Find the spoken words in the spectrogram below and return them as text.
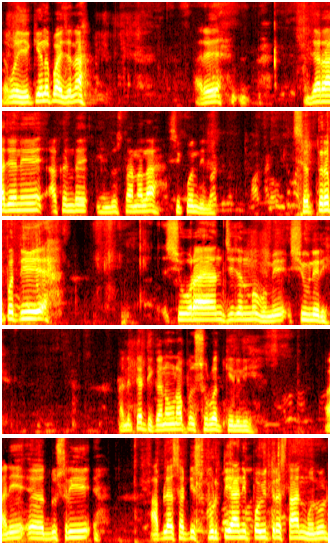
त्यामुळे हे केलं पाहिजे ना. अरे ज्या राजाने अखंड हिंदुस्थानाला शिकवण दिली छत्रपती शिवरायांची जन्मभूमी शिवनेरी. आणि त्या ठिकाणाहून आपण सुरुवात केलेली. आणि दुसरी आपल्यासाठी स्फूर्ती आणि पवित्र स्थान म्हणून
